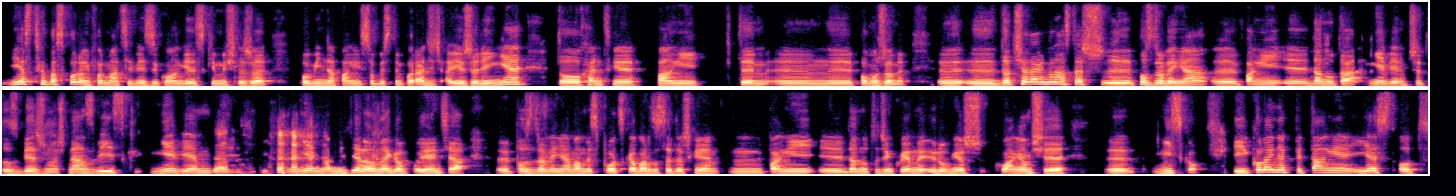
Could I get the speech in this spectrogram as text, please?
Jest chyba sporo informacji w języku angielskim. Myślę, że powinna pani sobie z tym poradzić, a jeżeli nie, to chętnie pani tym y, pomożemy. Y, y, docierają do nas też pozdrowienia. Pani Danuta, nie wiem, czy to zbieżność nazwisk, nie wiem, nie mam zielonego pojęcia. Pozdrowienia mamy z Płocka, bardzo serdecznie Pani Danuto, dziękujemy i również kłaniam się nisko. I kolejne pytanie jest od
